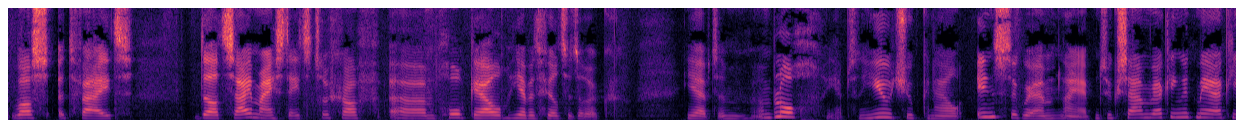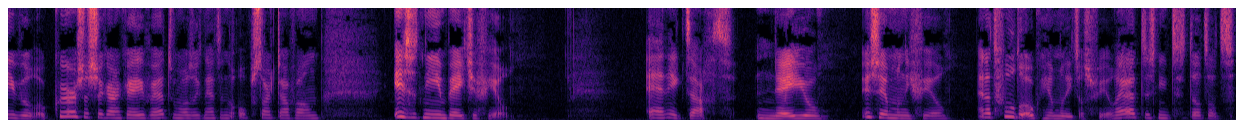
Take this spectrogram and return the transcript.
was het feit dat zij mij steeds teruggaf: um, Goh, Kel, je bent veel te druk. Je hebt een, een blog, je hebt een YouTube-kanaal, Instagram. Nou, je hebt natuurlijk samenwerking met merken. Je wil ook cursussen gaan geven. Hè? Toen was ik net in de opstart daarvan. Is het niet een beetje veel? En ik dacht, nee joh, is helemaal niet veel. En dat voelde ook helemaal niet als veel. Hè? Het is niet dat dat...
